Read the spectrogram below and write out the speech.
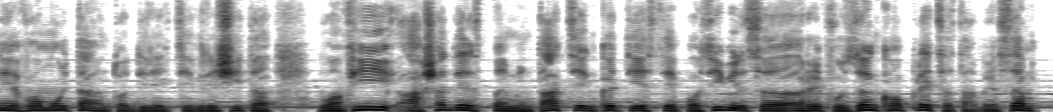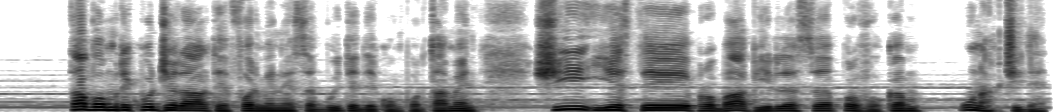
ne vom uita într-o direcție greșită. Vom fi așa de înspământați încât este posibil să refuzăm complet să traversăm sau vom recurge la alte forme nesăbuite de comportament și este probabil să provocăm un accident.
